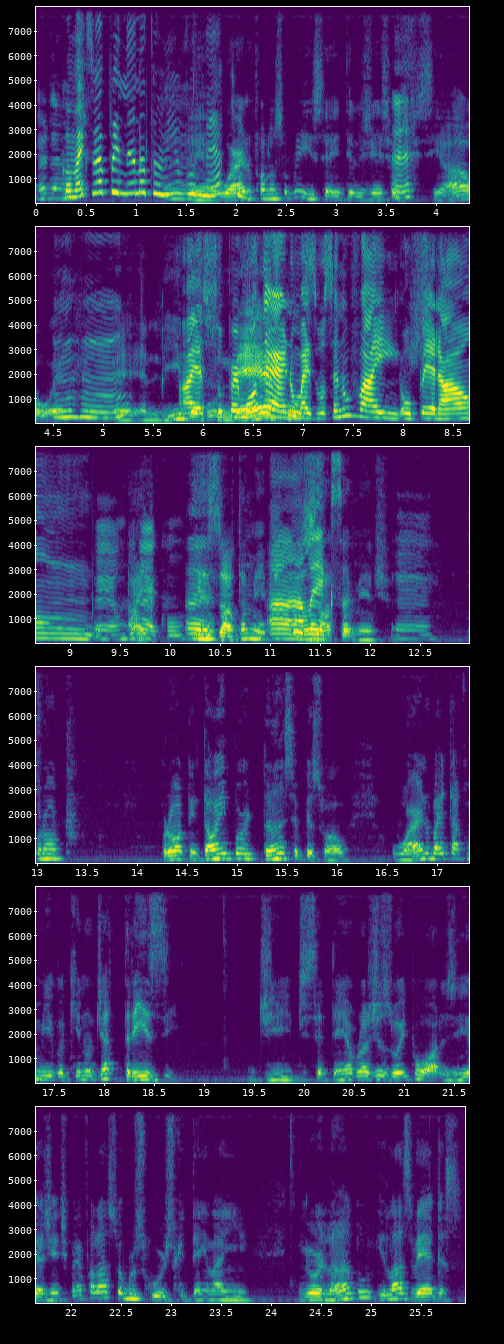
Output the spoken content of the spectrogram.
verdade. Como é que você vai aprender anatomia em É, boneco? o Arno falou sobre isso, é inteligência É. artificial, é, Uhum. é, é livre, Ah, é super boneco. moderno, mas você não vai operar um. É um boneco. É. Exatamente, A Alexa. exatamente. É. Pronto. Pronto, então a importância, pessoal. O Arno vai estar comigo aqui no dia 13 de, de setembro, às 18 horas. E a gente vai falar sobre os cursos que tem lá em, em Orlando e Las Vegas,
